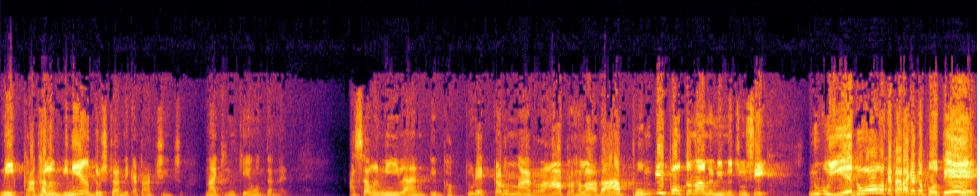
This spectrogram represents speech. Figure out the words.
నీ కథలు వినే అదృష్టాన్ని కటాక్షించు. నాకు ఇంకేం వద్దన్నాడు? అసలు నీలాంటి భక్తుడు ఎక్కడున్నాడ్రా? ప్రహ్లాద పొంగిపోతున్నాను నిన్ను చూసి. నువ్వు ఏదో ఒకటి అడగకపోతే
